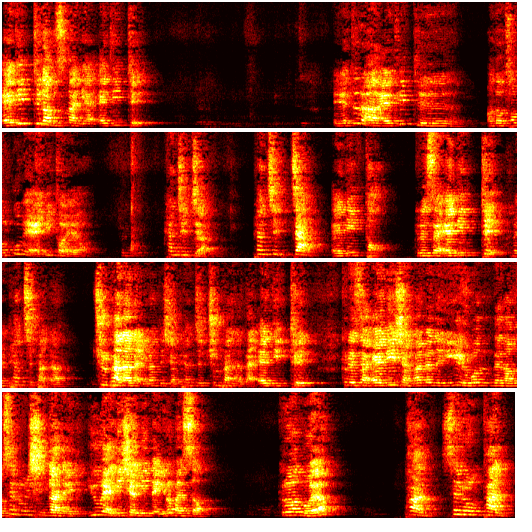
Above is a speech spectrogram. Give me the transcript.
edit가 무슨 말이야? edit. 얘들아, edit. 어, 너전 꿈이 에디터예요. 편집자. 편집장, 에디터. 그래서 에디트, 그러면 편집하다. 출판하다, 이런 뜻이야. 편집, 출판하다. 에디트. 그래서 에디션 하면은 이게 요번에 나온 새로운 신간, 뉴 에디션인데, 이런 말 써. 그런 뭐야? 판, 새로운 판,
